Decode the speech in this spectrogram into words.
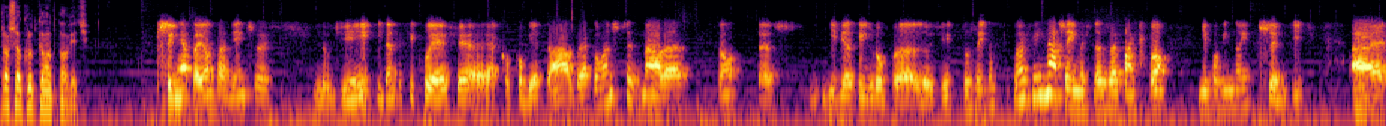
Proszę o krótką odpowiedź. przygniatająca większość ludzi identyfikuje się jako kobieta albo jako mężczyzna, ale są też niewielkie grupy ludzi, którzy identyfikują się inaczej. Myślę, że państwo nie powinno ich krzywdzić. E,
